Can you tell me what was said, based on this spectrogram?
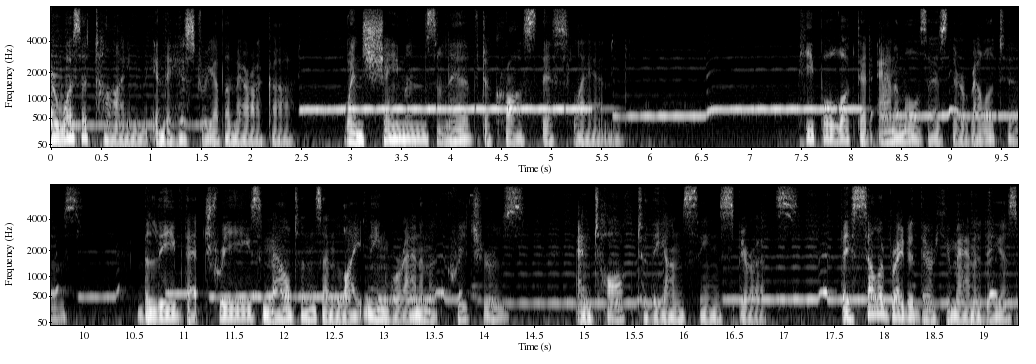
was a time in the history of America when shamans lived across this land. People looked at animals as their relatives, believed that trees, mountains, and lightning were animate creatures, and talked to the unseen spirits. They celebrated their humanity as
